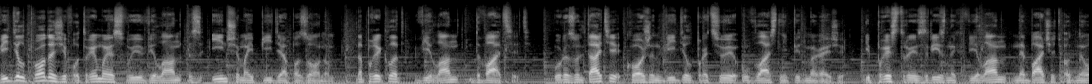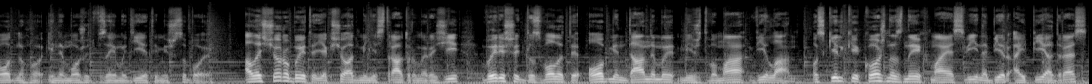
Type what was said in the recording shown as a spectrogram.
Відділ продажів отримає свою VLAN з іншим IP-діапазоном, наприклад, VLAN 20. У результаті кожен відділ працює у власній підмережі, і пристрої з різних VLAN не бачать одне одного і не можуть взаємодіяти між собою. Але що робити, якщо адміністратор мережі вирішить дозволити обмін даними між двома VLAN? Оскільки кожна з них має свій набір IP-адрес,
